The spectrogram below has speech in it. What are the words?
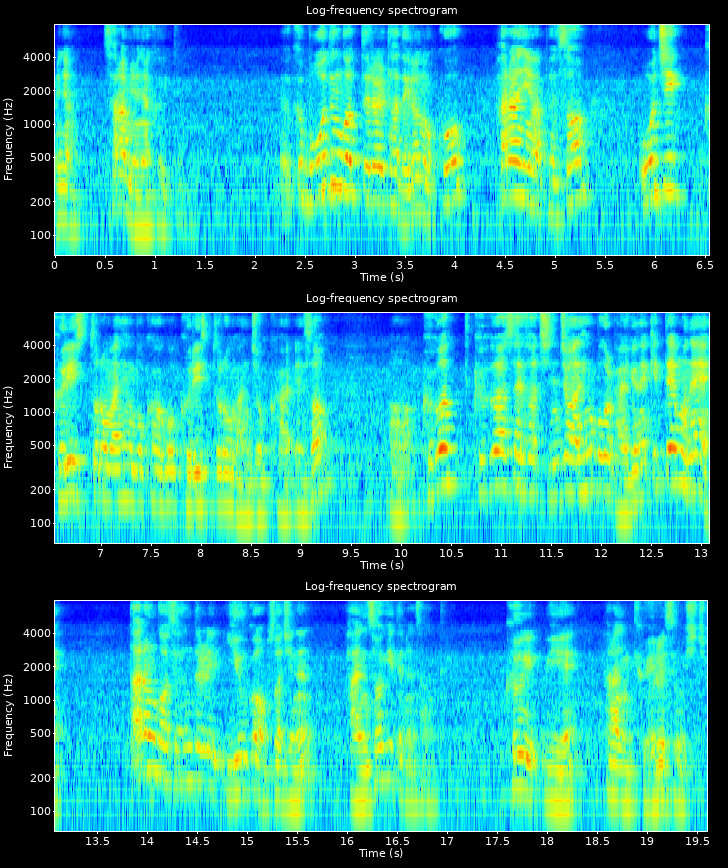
왜냐? 사람 연약하기 때문에. 그 모든 것들을 다 내려놓고 하나님 앞에서 오직 그리스도로만 행복하고 그리스도로 만족해서 어, 그것 그것에서 진정한 행복을 발견했기 때문에 다른 것에 흔들릴 이유가 없어지는 반석이 되는 상태. 그 위에 하나님 교회를 세우시죠.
